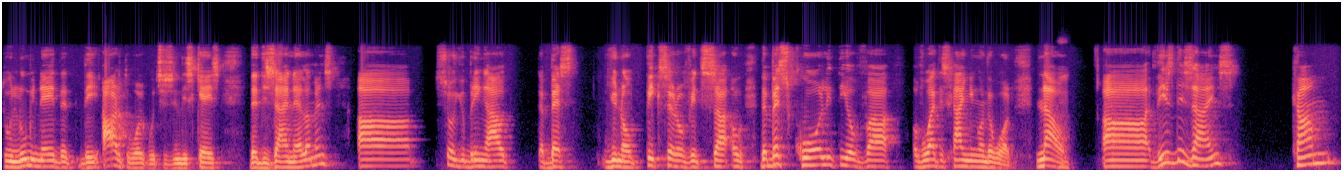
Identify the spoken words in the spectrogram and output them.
to illuminate the, the artwork, which is in this case the design elements. Uh, so you bring out the best, you know, picture of its, uh, of the best quality of, uh, of what is hanging on the wall. Now, mm Uh, these designs come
